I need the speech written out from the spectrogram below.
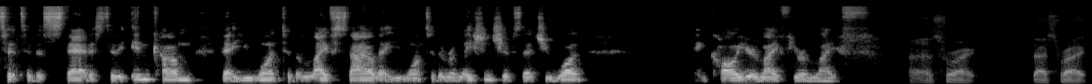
to, to the status to the income that you want to the lifestyle that you want to the relationships that you want and call your life your life that's right that's right.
